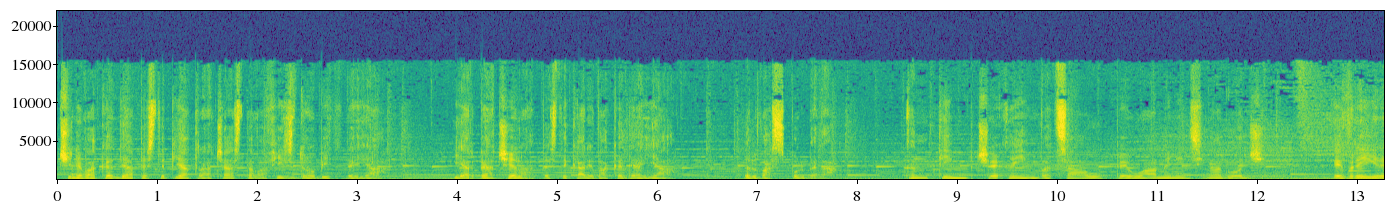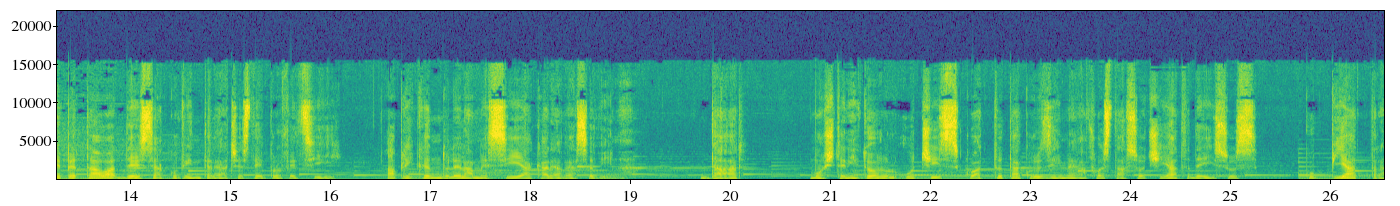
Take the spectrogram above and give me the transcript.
Cine va cădea peste piatra aceasta va fi zdrobit de ea, iar pe acela peste care va cădea ea îl va spulbera. În timp ce îi învățau pe oameni în sinagogi, evreii repetau adesea cuvintele acestei profeții, aplicându-le la Mesia care avea să vină. Dar, moștenitorul ucis cu atâta cruzime a fost asociat de Isus cu piatra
